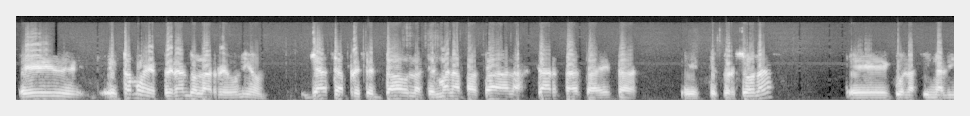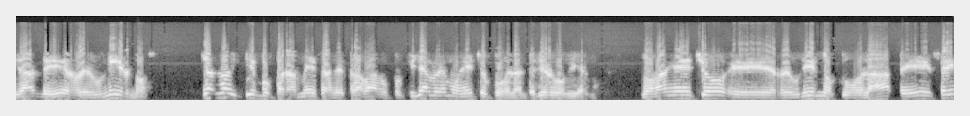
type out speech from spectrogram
Eh, estamos esperando la reunión. Ya se ha presentado la semana pasada las cartas a estas este, personas con la finalidad de reunirnos ya no hay tiempo para mesas de trabajo, porque ya lo hemos hecho con el anterior gobierno. Nos han hecho eh, reunirnos con la APS,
